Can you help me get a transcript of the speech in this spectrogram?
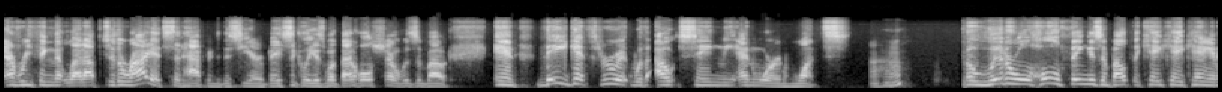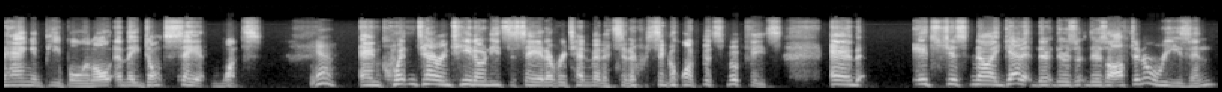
everything that led up to the riots that happened this year basically is what that whole show was about and they get through it without saying the n word once Uh-huh. The literal whole thing is about the kkk and hanging people and all and they don't say it once Yeah. and Quentin Tarantino needs to say it every 10 minutes in every single one of his movies. And it's just now I get it. There, there's there's often a reason,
